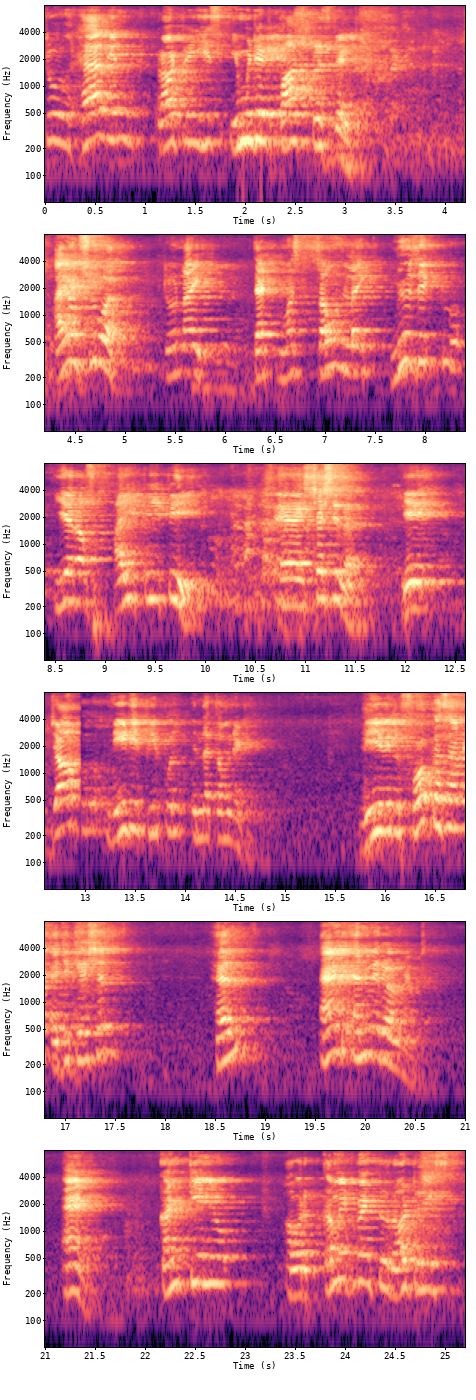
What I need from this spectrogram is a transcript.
to have in Rotary is immediate past president. I am sure tonight that must sound like music to ear of IPP, uh, Shashidhar, job to needy people in the community. We will focus on education, health and environment and continue our commitment to Rotary's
